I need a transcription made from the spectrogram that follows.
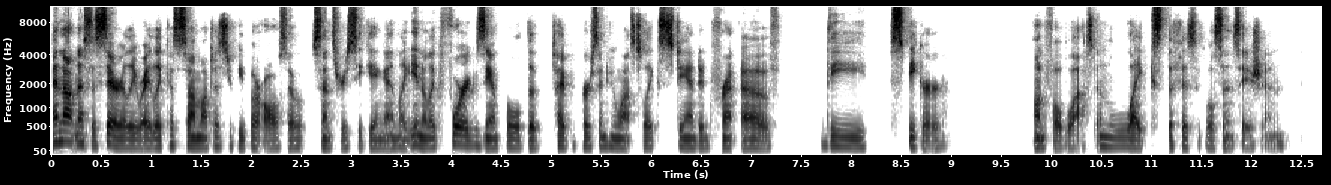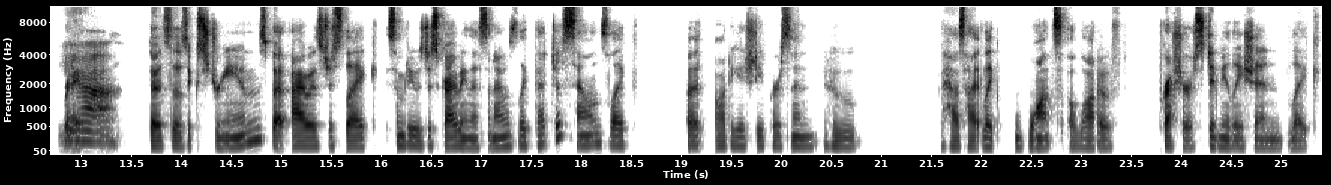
and not necessarily, right? Like, because some autistic people are also sensory seeking. And like, you know, like, for example, the type of person who wants to like stand in front of the speaker on full blast and likes the physical sensation, right? Yeah. So it's those extremes. But I was just like, somebody was describing this, and I was like, that just sounds like an ADHD person who has high, like, wants a lot of pressure, stimulation, like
